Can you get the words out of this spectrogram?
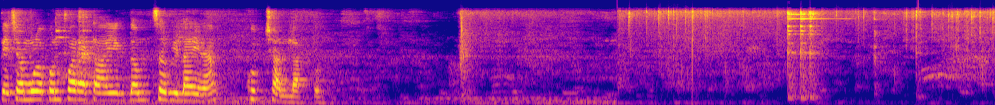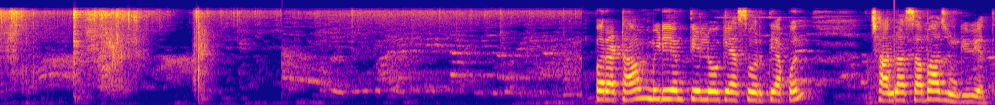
त्याच्यामुळं पण पराठा एकदम चवीला आहे ना. खूप छान लागतो. पराठा मिडियम ते लो गॅसवरती आपण छान असा भाजून घेऊयात.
